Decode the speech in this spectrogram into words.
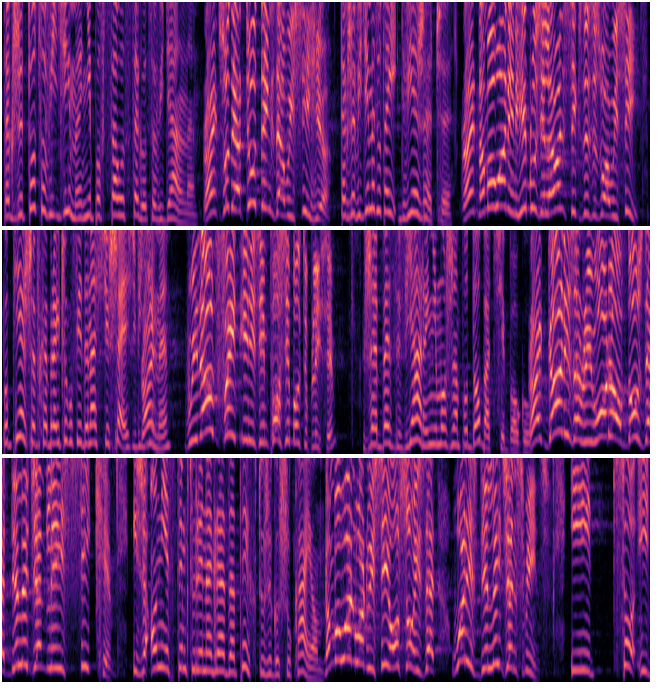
Także to, co widzimy, nie powstało z tego, co widzialne. Right? So there are two things that we see here. Także widzimy tutaj dwie rzeczy. Right? Number one, in Hebrews 11:6, this is what we see. Po pierwsze, w Hebrajczyków 11:6 widzimy, Right? Without faith, it is impossible to please Him. Że bez wiary nie można podobać się Bogu. Right? God is a rewarder of those that diligently seek Him. I że On jest tym, który nagradza tych, którzy Go szukają. Number one, what we see also is that what is diligence means. I co i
